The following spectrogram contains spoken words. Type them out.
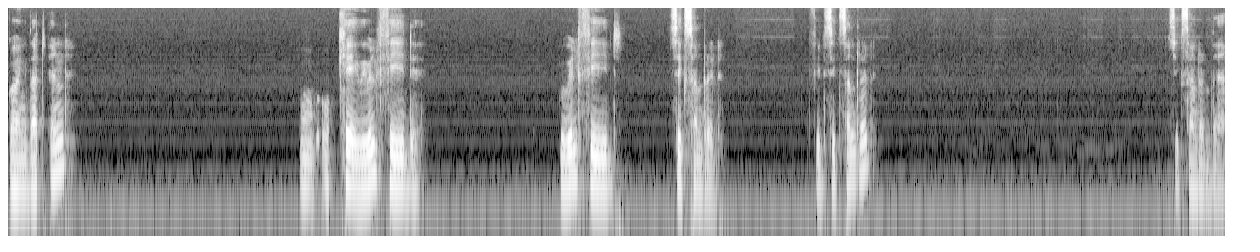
Going that end. Mm, okay we will feed we will feed 600 feed 600 600 there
